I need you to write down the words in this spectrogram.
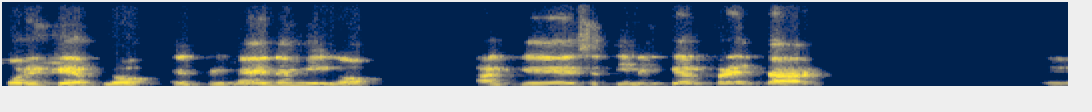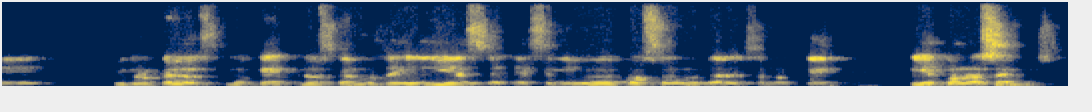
Por ejemplo, el primer enemigo al que se tienen que enfrentar, eh, yo creo que los, lo que los que hemos leído ya es, el libro de Josué, ¿verdad? Eso es lo que, ya conocemos.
